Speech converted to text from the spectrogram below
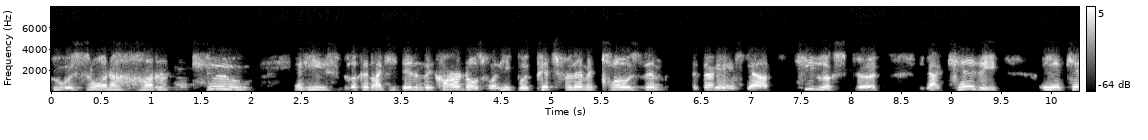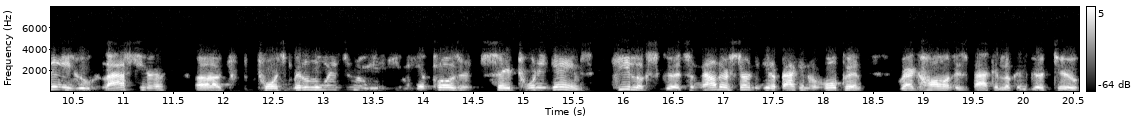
who was throwing 102, and he's looking like he did in the Cardinals when he would pitch for them and close them their games down. He looks good. You got Kennedy, Ian Kennedy, who last year uh, towards middle of the way through, he, was their closer, saved 20 games. He looks good. So now they're starting to get it back into the bullpen. Greg Holland is back and looking good too.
